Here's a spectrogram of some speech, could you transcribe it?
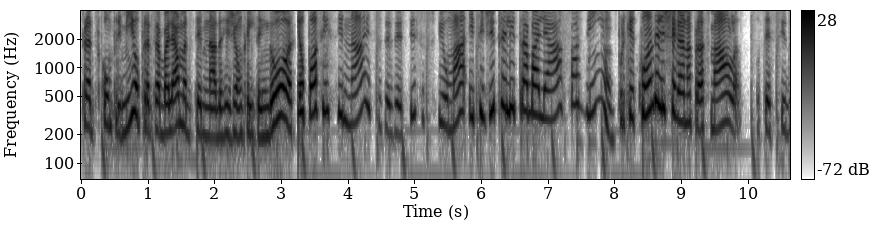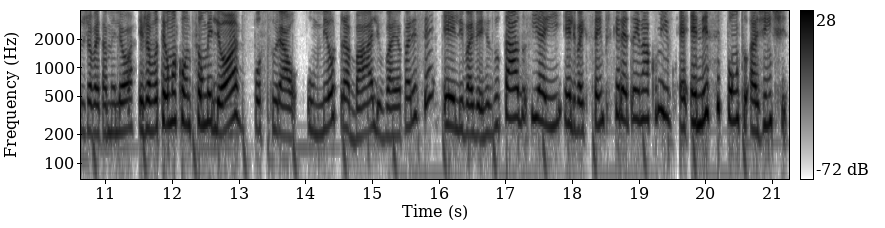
para descomprimir ou para trabalhar uma determinada região que ele tem dor. Eu posso ensinar esses exercícios, filmar e pedir para ele trabalhar sozinho, porque quando ele chegar na próxima aula, o tecido já vai estar tá melhor, eu já vou ter uma condição melhor postural. O meu trabalho vai aparecer, ele vai ver resultado e aí ele vai sempre querer treinar comigo. É, é nesse ponto a gente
